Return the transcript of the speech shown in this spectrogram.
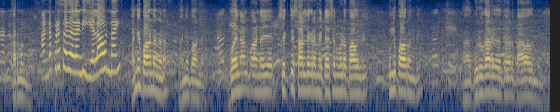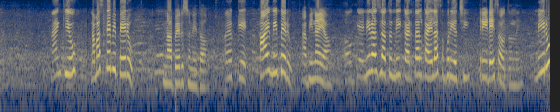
కర్నూలు. అన్నప్రసాదాలన్నీ ఎలా ఉన్నాయి? అన్నీ బాగున్నాయి మేడం అన్నీ బాగున్నాయి. భోజనాలు బాగున్నాయి శక్తి స్థాల దగ్గర మెడిటేషన్ కూడా బాగుంది ఫుల్ పవర్ ఉంది. ఓకే. ఆ, గురువుగారు దగ్గర బాగా ఉంది. థ్యాంక్ యూ నమస్తే మీ పేరు? నా పేరు సునీత. ఓకే. హాయ్ మీ పేరు? అభినయ. ఓకే. ఎన్ని రోజులు అవుతుంది? కడతాల్ కైలాసపురి వచ్చి? త్రీ డేస్ అవుతుంది. మీరు?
